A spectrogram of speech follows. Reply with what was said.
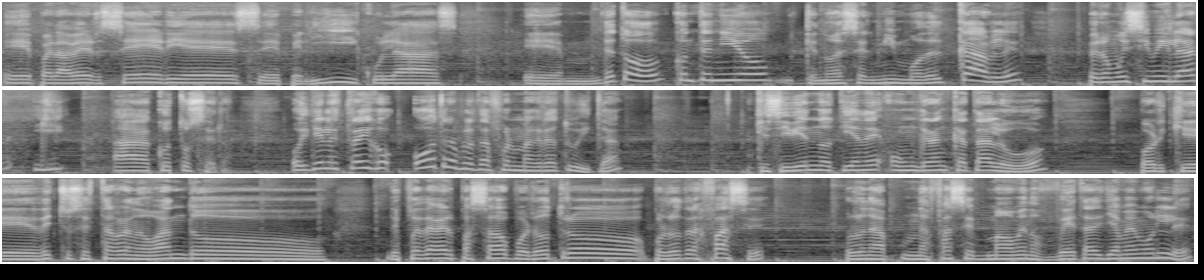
eh, para ver series, eh, películas, eh, de todo, contenido que no es el mismo del cable, pero muy similar y a costo cero. Hoy día les traigo otra plataforma gratuita que si bien no tiene un gran catálogo, porque de hecho se está renovando después de haber pasado por otro por otra fase, por una, una fase más o menos beta, llamémosle.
